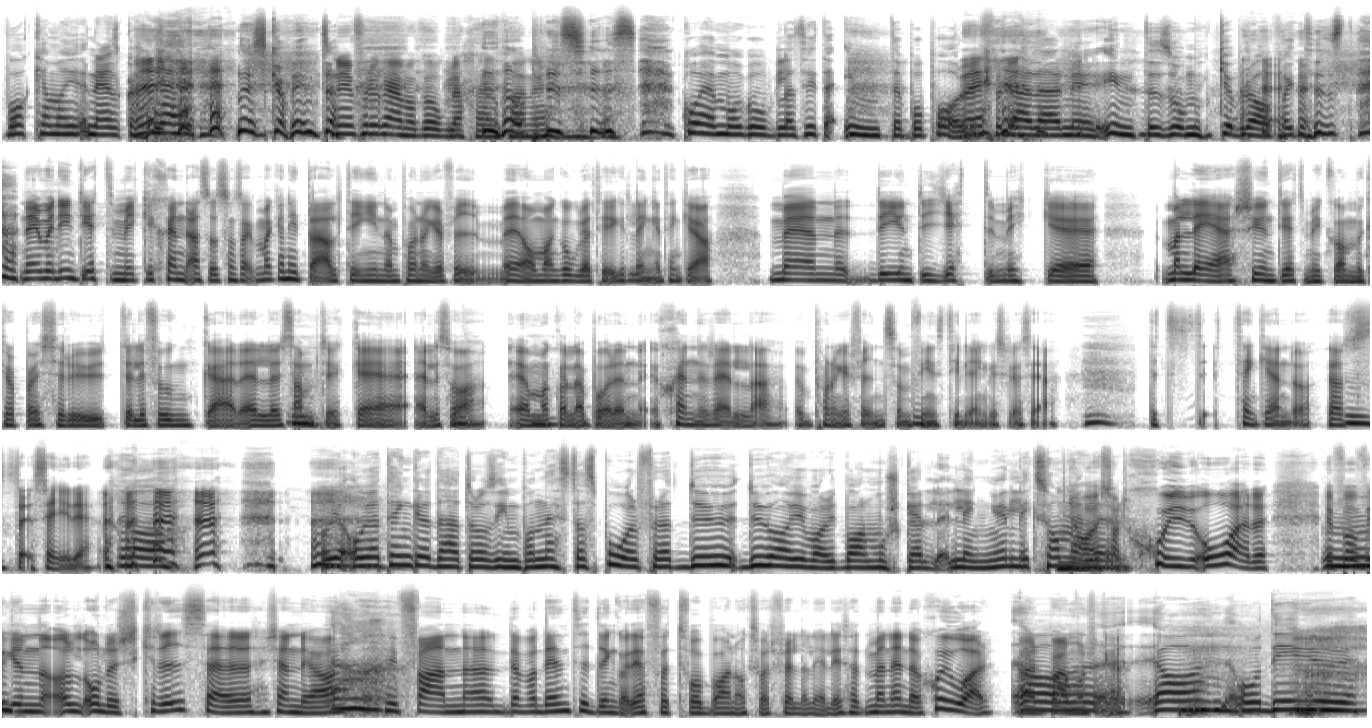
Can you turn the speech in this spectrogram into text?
Vad kan man göra? Nej, jag skojar. Nej, nu ska vi inte. Nu får du gå hem och googla själv, Ja, precis. Gå hem och googla, titta inte på porr. Nej. För där är ni inte så mycket bra faktiskt. Nej, men det är inte jättemycket, alltså, som sagt, man kan hitta allting inom pornografi, eh, om man googlar tillräckligt länge, tänker jag. Men det är ju inte jättemycket, man lär sig ju inte jättemycket om hur kroppar ser ut, eller funkar, eller samtycke, eller så, om man kollar på den generella pornografin som finns tillgänglig, skulle jag säga. Det t- tänker jag ändå, jag säger det. Ja. Och, jag, och jag tänker att det här tar oss in på nästa spår. För att du, du har ju varit barnmorska länge. Liksom, Ja, eller? snart sju år. Jag får, fick en ål- ålderskris här, kände jag. Hur fan, det var den tiden gått. Jag har fått två barn och också varit föräldraledig, så att- men ändå sju år har varit barnmorska. ja, och det är ju...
